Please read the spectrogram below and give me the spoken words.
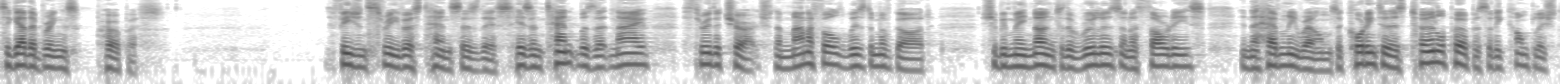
Together brings purpose. Ephesians 3, verse 10 says this His intent was that now, through the church, the manifold wisdom of God should be made known to the rulers and authorities in the heavenly realms according to the eternal purpose that he accomplished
